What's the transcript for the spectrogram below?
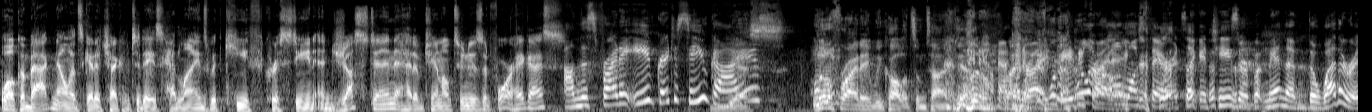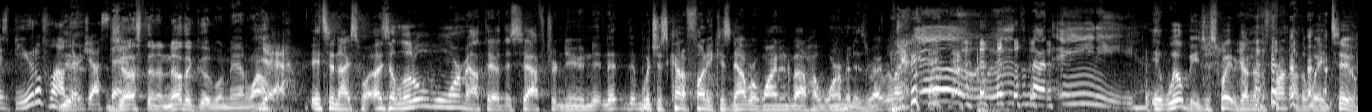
Welcome back. Now let's get a check of today's headlines with Keith, Christine, and Justin ahead of Channel 2 News at 4. Hey, guys. On this Friday Eve, great to see you guys. Yes. Little Friday, we call it sometimes. Yeah. Little Friday. right. We're, Baby we're almost there. It's like a teaser, but man, the, the weather is beautiful out Yeah. there, Justin. Justin, another good one, man. Wow. Yeah, it's a nice one. It's a little warm out there this afternoon, which is kind of funny because now we're whining about how warm it is, right? We're like, oh, it's about 80. It will be. Just wait. We got another front on the way, too.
